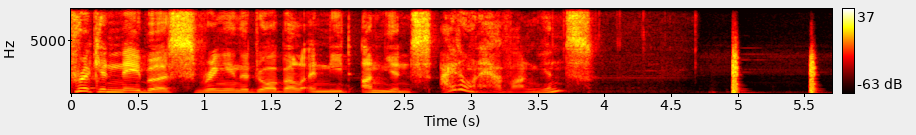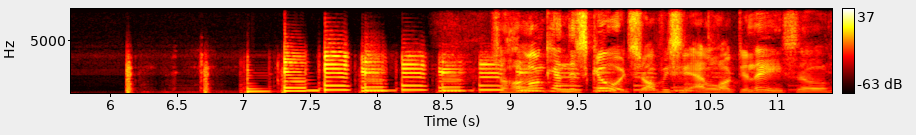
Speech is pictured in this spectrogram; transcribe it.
Frickin' neighbors ringing the doorbell and need onions. I don't have onions. So how long can this go? It's obviously an analog delay, so...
